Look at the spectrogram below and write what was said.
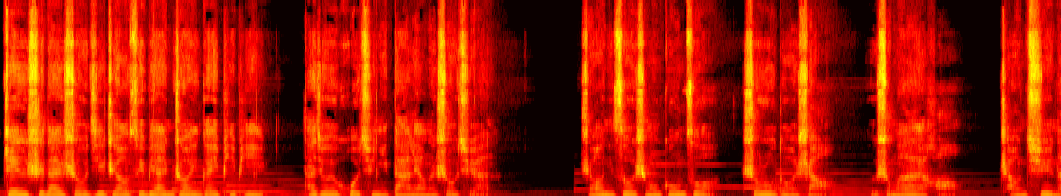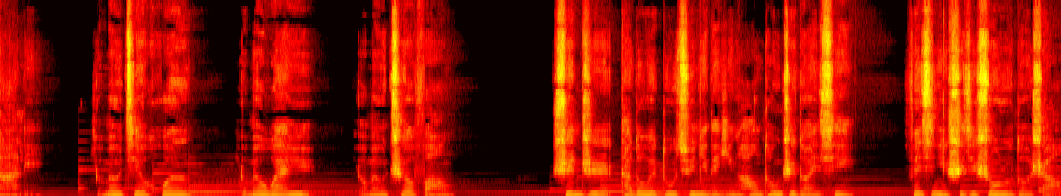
这个时代，手机只要随便安装一个 APP，它就会获取你大量的授权，然后你做什么工作，收入多少，有什么爱好，常去哪里。有没有结婚？有没有外遇？有没有车房？甚至他都会读取你的银行通知短信，分析你实际收入多少。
